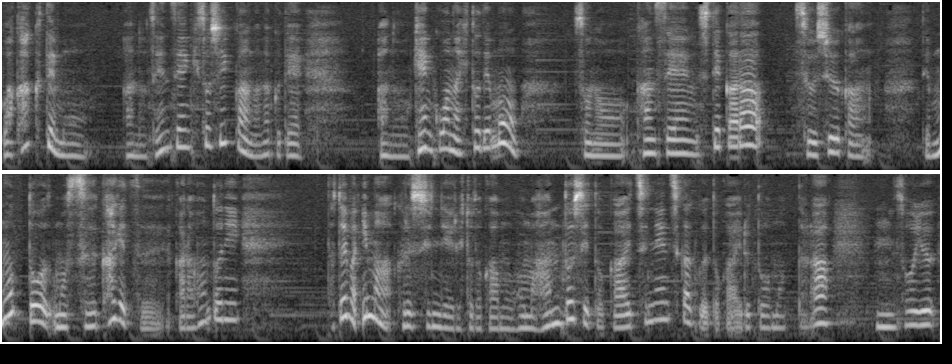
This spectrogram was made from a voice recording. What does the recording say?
若くてもあの全然基礎疾患がなくてあの健康な人でもその感染してから数週間でもっともう数ヶ月から本当に例えば今苦しんでいる人とかもうほんま半年とか1年近くとかいると思ったら、うん、そういう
